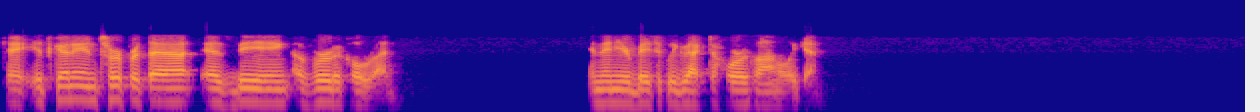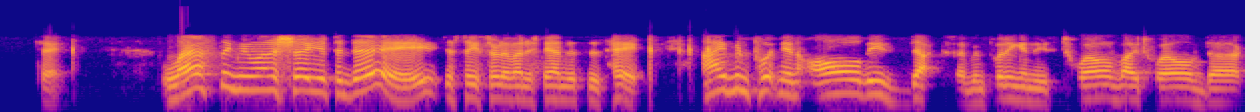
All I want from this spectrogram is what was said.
okay, it's going to interpret that as being a vertical run and then you're basically back to horizontal again. Okay. Last thing we want to show you today, just so you sort of understand this, is hey, I've been putting in all these ducts. I've been putting in these 12 by 12 ducts.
